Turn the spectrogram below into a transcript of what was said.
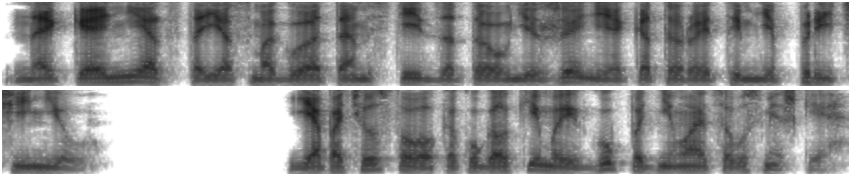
«Наконец-то я смогу отомстить за то унижение, которое ты мне причинил!» Я почувствовал, как уголки моих губ поднимаются в усмешке.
